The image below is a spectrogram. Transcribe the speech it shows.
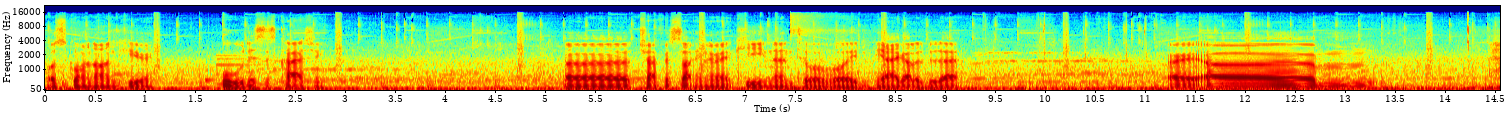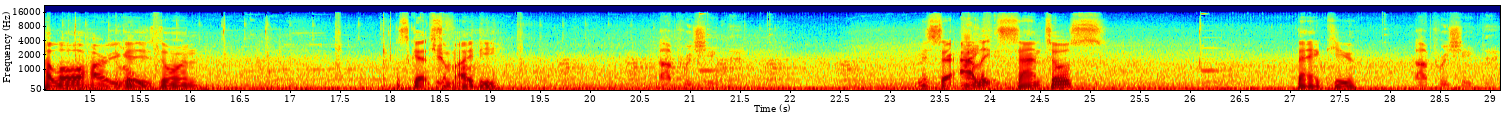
what's going on here. Ooh, this is clashing. Uh, traffic stop interact key, none to avoid. Yeah, I gotta do that. All right. Um. Hello, how are you hello. guys doing? Let's get some ID. I appreciate that. Mr. Alex Santos. Thank you. I appreciate that.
